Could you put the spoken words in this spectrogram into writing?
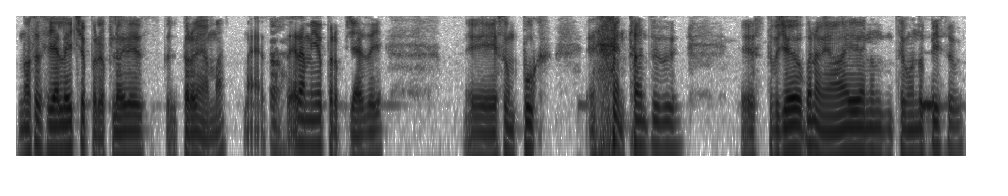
no sé si ya lo he dicho, pero el Floyd es el perro de mi mamá. Pues, Ah. Era mío, pero pues ya es de ella. Eh, es un pug. Entonces, güey, este, pues yo, bueno, mi mamá vive en un segundo piso, güey.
